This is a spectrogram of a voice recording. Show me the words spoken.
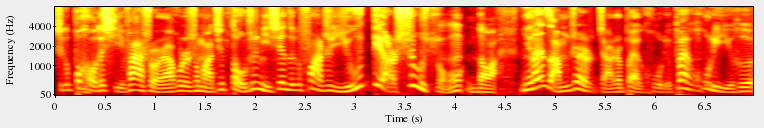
这个不好的洗发水啊，或者什么，就导致你现在这个发质有点受损，你知道吧？你来咱们这儿加上办个护理，办个护理以后，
